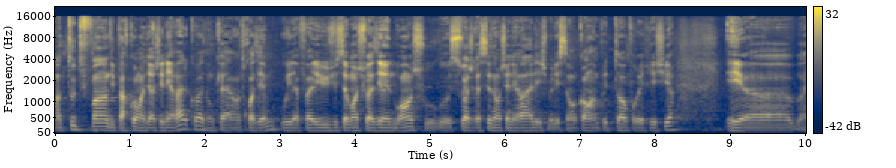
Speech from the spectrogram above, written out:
en toute fin du parcours, on va dire général, quoi, donc à- en troisième, où il a fallu justement choisir une branche où soit je restais dans le général et je me laissais encore un peu de temps pour réfléchir. Et euh, bah,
